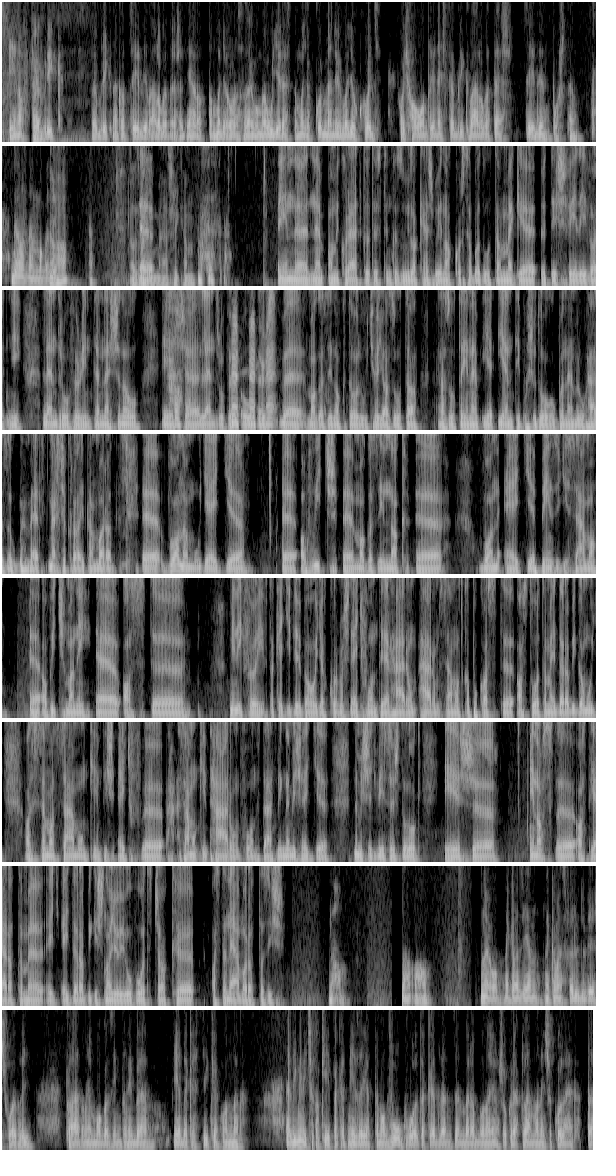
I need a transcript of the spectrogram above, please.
Én a Fabric, Fabricnek a CD válogatását járattam Magyarországon, mert úgy éreztem, hogy akkor menő vagyok, hogy, hogy havonta jön egy Fabric válogatás CD-n, postán. De az nem magad. Aha. Az uh, nagyon más, igen. Én nem, amikor átköltöztünk az új lakásba, én akkor szabadultam meg öt és fél évadnyi Land Rover International és Land Rover Owners magazinoktól, úgyhogy azóta, azóta én ilyen típusú dolgokban nem ruházok be, mert, mert csak rajtam marad. Van amúgy egy, a Witch magazinnak van egy pénzügyi száma, a Witch Money, azt mindig fölhívtak egy időbe, hogy akkor most egy fontért három, három számot kapok, azt, azt toltam egy darabig, amúgy azt hiszem a számonként is egy, számonként három font, tehát még nem is egy, nem is egy vészes dolog, és én azt, azt járattam egy, egy darabig, és nagyon jó volt, csak aztán elmaradt az is. Na, na, aha. Na jó, nekem ez ilyen, nekem ez felüdülés volt, hogy találtam egy magazint, amiben érdekes cikkek vannak eddig mindig csak a képeket nézegettem, a Vogue volt a kedvencem, mert abban nagyon sok reklám van, és akkor lehetett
